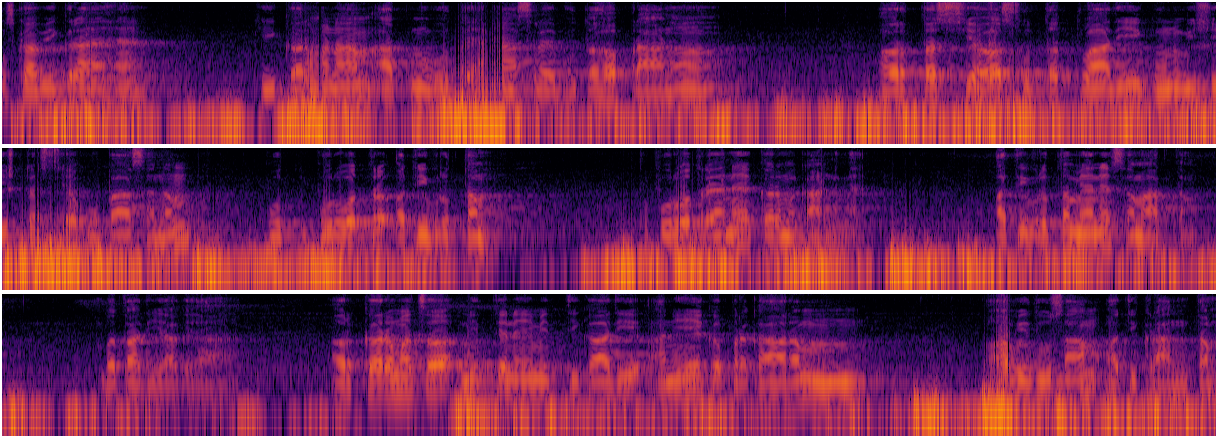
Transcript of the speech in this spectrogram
उसका विग्रह है कि कर्म नाम आत्मभूत, यानी आश्रयभूत प्राण। और तस्य शुद्धत्वादि गुण विशिष्ट उपासनम पूर्वत्र अतिवृत्तम। पूर्वत्र यानी कर्मकांड में। अतिवृत्तम यानी समाप्तम। बता दिया गया है। और कर्म च नित्य नैमित्तिकादि अनेक प्रकारम अविदुषाम अतिक्रांतम।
